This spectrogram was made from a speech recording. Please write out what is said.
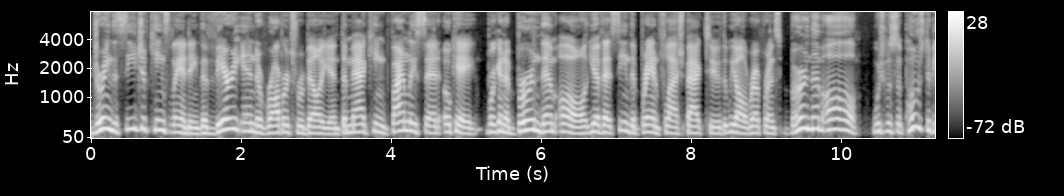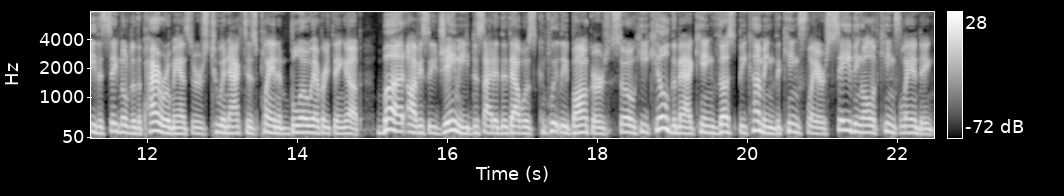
During the siege of King's Landing, the very end of Robert's rebellion, the Mad King finally said, okay, we're gonna burn them all. You have that scene that Bran flashed back to that we all reference, burn them all which was supposed to be the signal to the pyromancers to enact his plan and blow everything up. But obviously, Jaime decided that that was completely bonkers, so he killed the Mad King, thus becoming the Kingslayer, saving all of King's Landing.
